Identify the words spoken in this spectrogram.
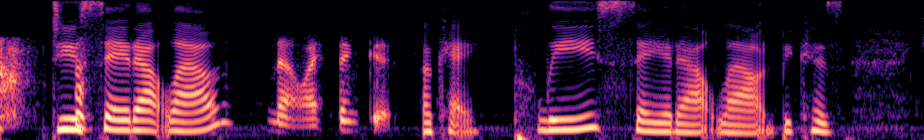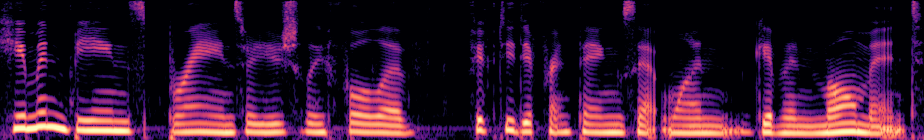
do you say it out loud no, I think it. Okay, please say it out loud because human beings' brains are usually full of 50 different things at one given moment,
